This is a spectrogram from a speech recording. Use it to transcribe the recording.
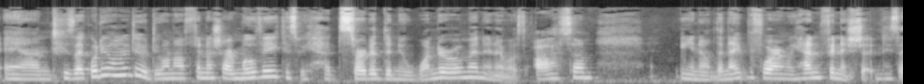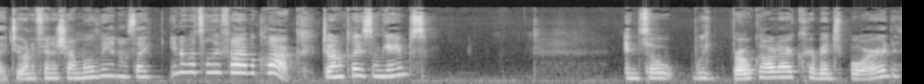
And he's like, What do you want to do? Do you want to finish our movie? Because we had started the new Wonder Woman and it was awesome, you know, the night before and we hadn't finished it. And he's like, Do you want to finish our movie? And I was like, You know, it's only five o'clock. Do you want to play some games? And so we broke out our cribbage board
